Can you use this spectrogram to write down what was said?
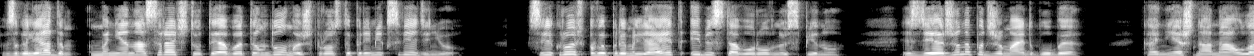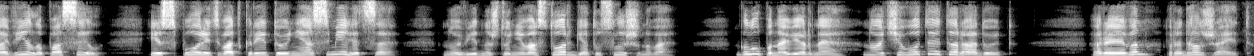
взглядом «Мне насрать, что ты об этом думаешь, просто прими к сведению». Свекровь выпрямляет и без того ровную спину. Сдержанно поджимает губы. Конечно, она уловила посыл и спорить в открытую не осмелится, но видно, что не в восторге от услышанного. Глупо, наверное, но от чего то это радует. Рейвен продолжает.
